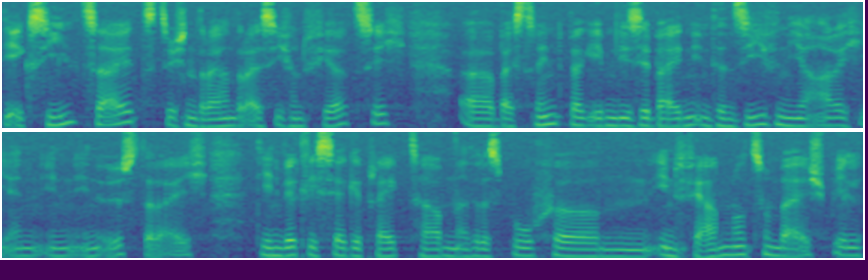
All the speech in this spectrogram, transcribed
die Exilzeit zwischen 33 und 40, äh, bei Strindberg eben diese beiden intensiven Jahre hier in, in, in, Österreich, die ihn wirklich sehr geprägt haben. Also das Buch ähm, Inferno zum Beispiel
